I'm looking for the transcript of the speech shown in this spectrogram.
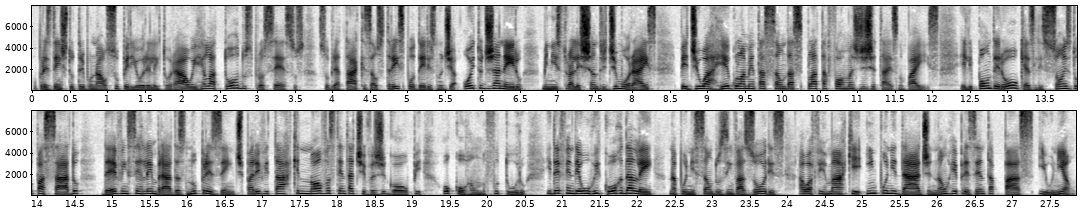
o presidente do Tribunal Superior Eleitoral e relator dos processos sobre ataques aos três poderes no dia 8 de janeiro, ministro Alexandre de Moraes, pediu a regulamentação das plataformas digitais no país. Ele ponderou que as lições do passado devem ser lembradas no presente para evitar que novas tentativas de golpe ocorram no futuro e defendeu o rigor da lei na punição dos invasores ao afirmar que impunidade não representa paz e união.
